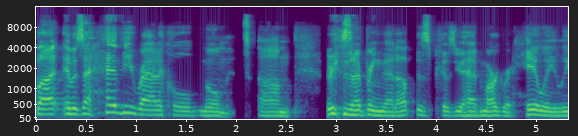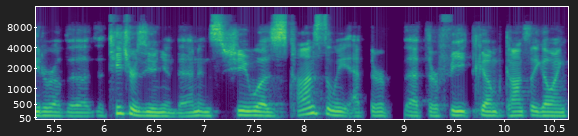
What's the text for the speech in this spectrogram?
but it was a heavy radical moment. Um, the reason I bring that up is because you had Margaret Haley, leader of the, the teachers union then, and she was constantly at their at their feet, constantly going,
